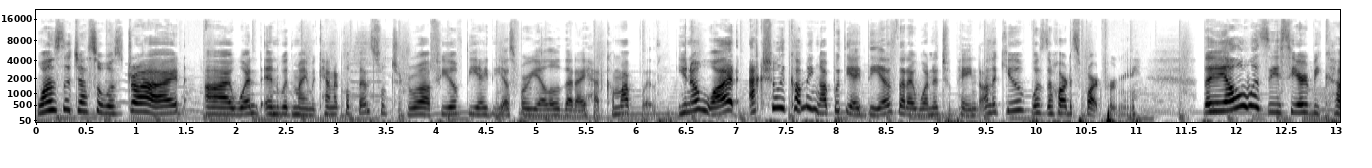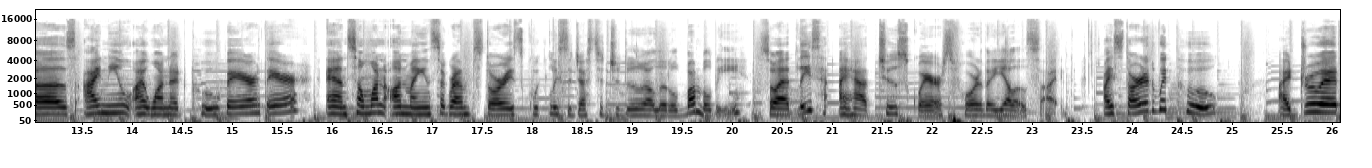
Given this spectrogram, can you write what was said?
Once the gesso was dried, I went in with my mechanical pencil to draw a few of the ideas for yellow that I had come up with. You know what? Actually coming up with the ideas that I wanted to paint on the cube was the hardest part for me. The yellow was easier because I knew I wanted Pooh Bear there, and someone on my Instagram stories quickly suggested to do a little bumblebee, so at least I had two squares for the yellow side. I started with Pooh, I drew it,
